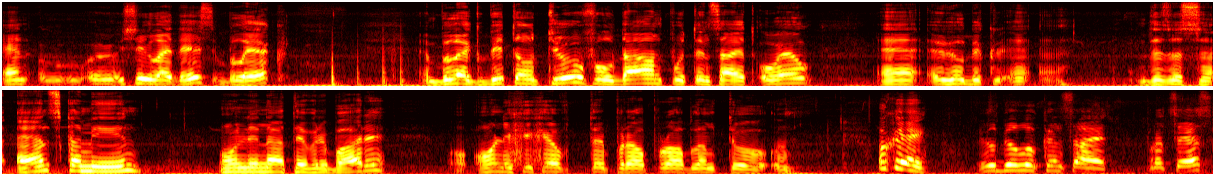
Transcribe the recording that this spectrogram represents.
And uh, see like this, black, black beetle too fall down put inside oil and it will be uh, uh, this is uh, ants come in only not everybody only he have the pro problem too uh, okay we'll be look inside process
